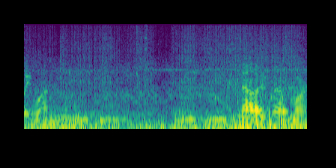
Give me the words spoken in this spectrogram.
We won. No, there's none more.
